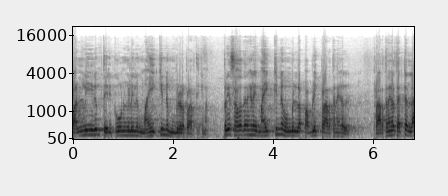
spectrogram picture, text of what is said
പള്ളിയിലും തെരുക്കോണുകളിലും മൈക്കിന്റെ മുമ്പിലൂടെ പ്രാർത്ഥിക്കണം. പ്രിയ സഹോദരങ്ങളെ മൈക്കിന്റെ മുമ്പിലുള്ള പബ്ലിക് പ്രാർത്ഥനകൾ പ്രാർത്ഥനകൾ തെറ്റല്ല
